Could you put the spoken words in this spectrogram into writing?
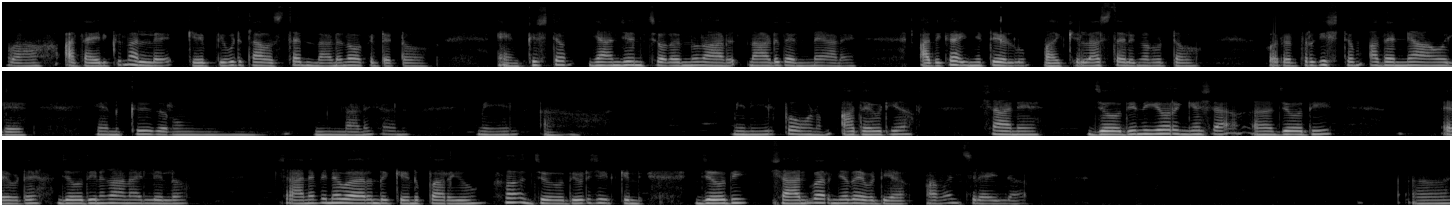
വാ അതായിരിക്കും നല്ല? കെ പി ഇവിടുത്തെ അവസ്ഥ എന്താണ് നോക്കട്ടെ കേട്ടോ എനിക്കിഷ്ടം ഞാൻ ജനിച്ചോളുന്ന നാട് നാട് തന്നെയാണ്. അത് കഴിഞ്ഞിട്ടേ ഉള്ളൂ. ബാക്കിയെല്ലാ സ്ഥലങ്ങളും കേട്ടോ ഓരോരുത്തർക്ക് ഇഷ്ടം അതന്നെ ആവൂലേ? എനിക്ക് എന്താണ് ശാനു മേൽ മിനിയിൽ പോകണം. അതെവിടെയാ? ഷാനെ ജ്യോതി നീ ഉറങ്ങിയ? ജ്യോതി എവിടെ? ജ്യോതിനെ കാണാനില്ലല്ലോ. ഷാനെ പിന്നെ വേറെ എന്തൊക്കെയുണ്ട്? പറയൂ. ജ്യോതിയോട് ശരിക്കുണ്ട് ജ്യോതി ഷാൻ പറഞ്ഞത് എവിടെയാ? ആ മനസ്സിലായില്ല.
